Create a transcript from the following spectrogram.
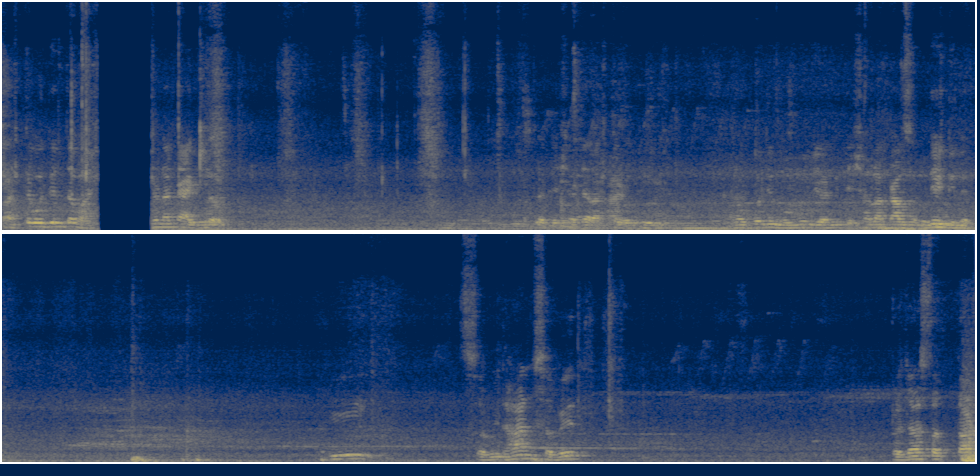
राष्ट्रपतींचं भाषण आम्ही ऐकलं. आपल्या देशाच्या राष्ट्रपती द्रौपदी मुर्मू यांनी देशाला काल संदेश दिले? की संविधान सभेत प्रजासत्ताक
